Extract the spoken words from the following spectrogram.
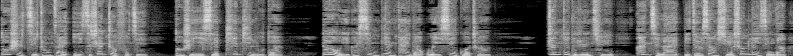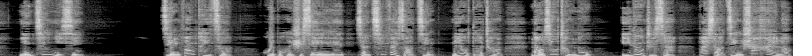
都是集中在椅子山这附近，都是一些偏僻路段，都有一个性变态的猥亵过程。针对的人群看起来比较像学生类型的年轻女性。警方推测，会不会是嫌疑人想侵犯小静没有得逞，恼羞成怒，一怒之下。把小静杀害了。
